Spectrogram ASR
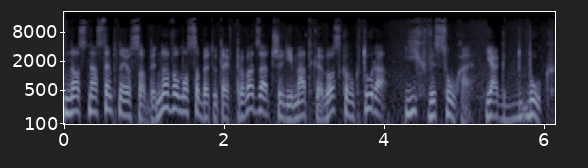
nos, następnej osoby. Nową osobę tutaj wprowadza, czyli Matkę Boską, która ich wysłucha, jak Bóg.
